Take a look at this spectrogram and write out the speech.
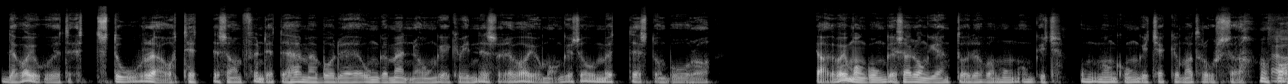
det var jo et, et store og tette samfunn, dette her med både unge menn og unge kvinner, så det var jo mange som møttes om bord. og ja, det var jo mange unge salongjenter, og det var mange unge, mange unge kjekke matroser og, ja,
